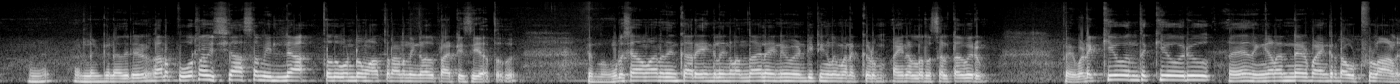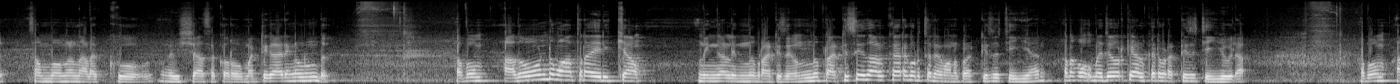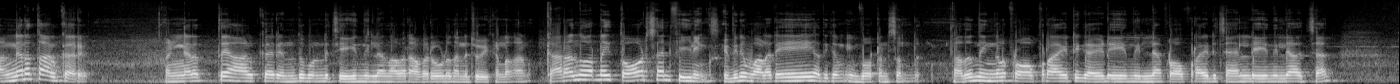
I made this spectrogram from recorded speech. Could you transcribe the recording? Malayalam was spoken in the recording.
അല്ലെങ്കിൽ അതിലൊരു കാരണം പൂർണ വിശ്വാസം ഇല്ലാത്തത് കൊണ്ട് മാത്രമാണ് നിങ്ങളത് പ്രാക്ടീസ് ചെയ്യാത്തത്. നൂറ് ശതമാനം നിങ്ങൾക്ക് അറിയെങ്കിൽ നിങ്ങൾ എന്തായാലും അതിന് വേണ്ടിയിട്ട് നിങ്ങൾ മെനക്കെടും. അതിനുള്ള റിസൾട്ട് വരും. അപ്പോൾ എവിടേക്കോ എന്തൊക്കെയോ ഒരു നിങ്ങൾ തന്നെ ഭയങ്കര ഡൗട്ട്ഫുൾ ആണ്. സംഭവങ്ങൾ നടക്കുമോ വിശ്വാസക്കുറവ്? മറ്റു കാര്യങ്ങളുണ്ട്. അപ്പം അതുകൊണ്ട് മാത്രമായിരിക്കാം നിങ്ങൾ ഇന്ന് പ്രാക്ടീസ് ചെയ്യുന്നത്. ഇന്ന് പ്രാക്ടീസ് ചെയ്ത ആൾക്കാരെ കുറിച്ച് അറിയാമാണ് പ്രാക്ടീസ് ചെയ്യാൻ കാരണം മെജോറിറ്റി ആൾക്കാർ പ്രാക്ടീസ് ചെയ്യൂല. അപ്പം അങ്ങനത്തെ ആൾക്കാർ അങ്ങനത്തെ ആൾക്കാർ എന്തുകൊണ്ട് ചെയ്യുന്നില്ല എന്ന് അവർ അവരോട് തന്നെ ചോദിക്കേണ്ടതാണ്. കാരണം എന്ന് പറഞ്ഞാൽ ഈ തോട്ട്സ് ആൻഡ് ഫീലിങ്സ് ഇതിന് വളരെയധികം ഇമ്പോർട്ടൻസ് ഉണ്ട്. അത് നിങ്ങൾ പ്രോപ്പറായിട്ട് ഗൈഡ് ചെയ്യുന്നില്ല പ്രോപ്പറായിട്ട് ചാനൽ ചെയ്യുന്നില്ല വെച്ചാൽ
